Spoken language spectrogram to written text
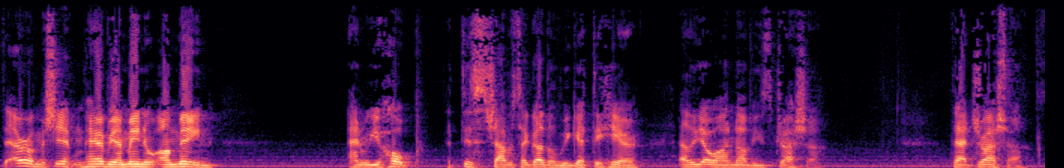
the era of Mashiach Meher Amenu Amen. And we hope that this Shabbos Hagadol we get to hear Eliyahu Hanavi's drasha. That drasha.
